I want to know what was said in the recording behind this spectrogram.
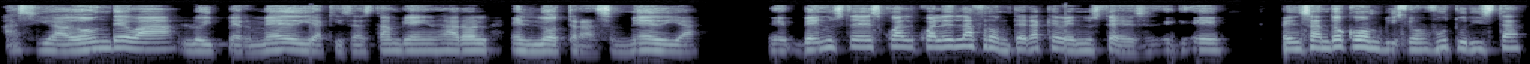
¿hacia dónde va lo hipermedia? Quizás también, Harold, en lo transmedia. Eh, ¿Ven ustedes cuál, cuál es la frontera que ven ustedes? Eh, eh, pensando con visión futurista,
